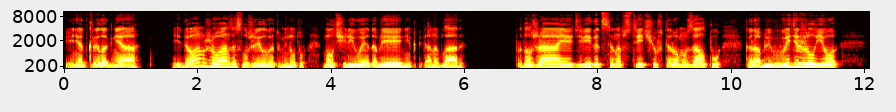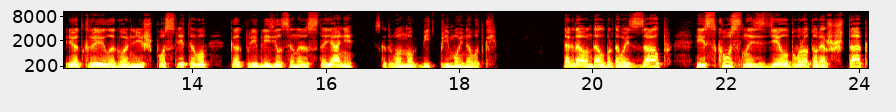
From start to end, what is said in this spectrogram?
и не открыл огня, и Дон Жуан заслужил в эту минуту молчаливое одобрение капитана Блада. Продолжая двигаться навстречу второму залпу, корабль выдержал его и открыл огонь лишь после того, как приблизился на расстояние, с которого он мог бить прямой наводкой. Тогда он дал бортовой залп, искусно сделал поворот оверштаг,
